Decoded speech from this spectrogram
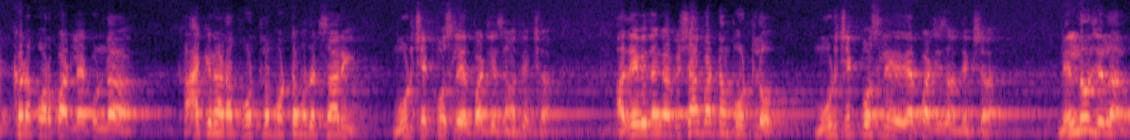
ఎక్కడ పొరపాటు లేకుండా కాకినాడ పోర్టులో మొట్టమొదటిసారి మూడు చెక్ పోస్టులు ఏర్పాటు చేశాం అధ్యక్ష. అదేవిధంగా విశాఖపట్నం పోర్టులో మూడు చెక్ పోస్టులు ఏర్పాటు చేశాం అధ్యక్ష. నెల్లూరు జిల్లాలో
